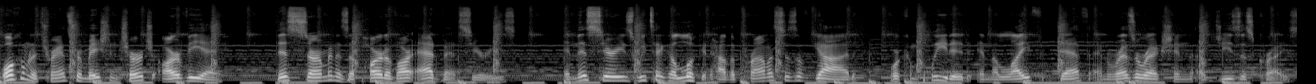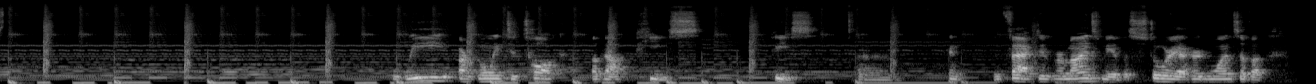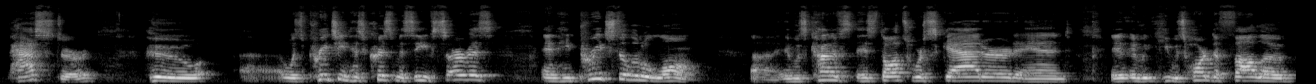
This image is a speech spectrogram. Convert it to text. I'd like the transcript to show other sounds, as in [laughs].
Welcome to Transformation Church RVA. This sermon is a part of our Advent series. In this series, we take a look at how the promises of God were completed in the life, death, and resurrection of Jesus Christ. We are going to talk about peace. Peace. Um, [laughs] in fact, it reminds me of a story I heard once of a pastor who uh, was preaching his Christmas Eve service, and he preached a little long. Uh, it was kind of his thoughts were scattered, and it, it, he was hard to follow.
